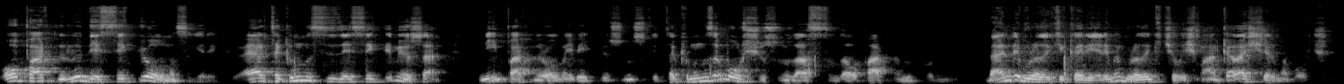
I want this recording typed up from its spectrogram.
o partnerlığı destekliyor olması gerekiyor. Eğer takımınız sizi desteklemiyorsa neyin partner olmayı bekliyorsunuz ki? Takımınıza borçlusunuz aslında o partnerlik konumunu. Ben de buradaki kariyerimi, buradaki çalışma arkadaşlarıma borçluyum.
